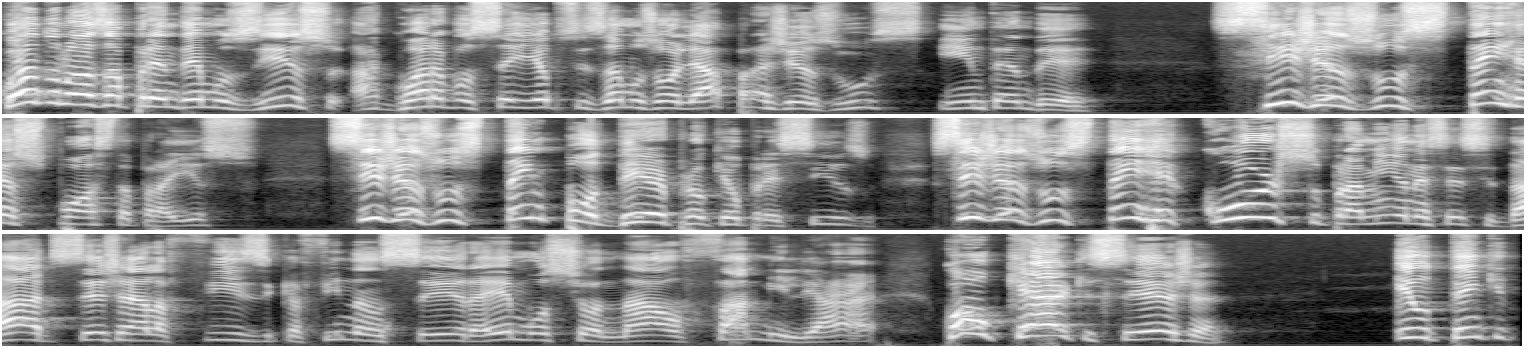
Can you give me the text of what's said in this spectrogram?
Quando nós aprendemos isso, agora você e eu precisamos olhar para Jesus e entender. Se Jesus tem resposta para isso, se Jesus tem poder para o que eu preciso, se Jesus tem recurso para a minha necessidade, seja ela física, financeira, emocional, familiar, qualquer que seja, eu tenho que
